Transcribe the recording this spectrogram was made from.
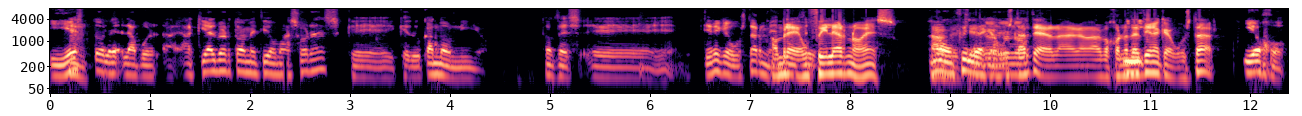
Y esto, le- la- pues, aquí Alberto ha metido más horas que, que educando a un niño. Entonces, eh, tiene que gustarme. Hombre, un filler no es. A, No, un filler tiene que no, gustarte, a, a- a lo mejor no te tiene que gustar. Y ojo,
